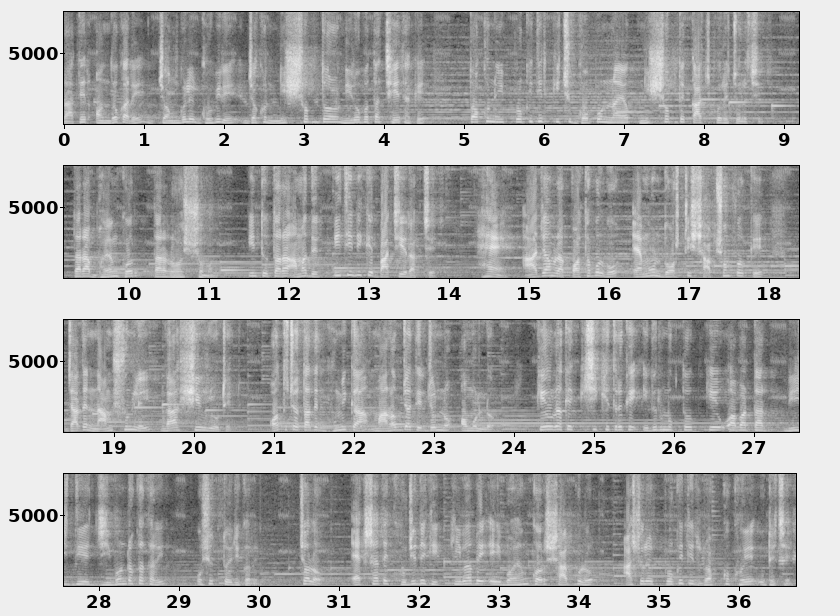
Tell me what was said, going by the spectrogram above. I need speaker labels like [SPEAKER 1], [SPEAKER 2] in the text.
[SPEAKER 1] রাতের অন্ধকারে, জঙ্গলের গভীরে যখন নিঃশব্দ নীরবতা ছেয়ে থাকে, তখনই প্রকৃতির কিছু গোপন নায়ক নিঃশব্দে কাজ করে চলেছে। তারা ভয়ঙ্কর, তারা রহস্যময়। কিন্তু তারা আমাদের পৃথিবীকে বাঁচিয়ে রাখছে। হ্যাঁ আজ আমরা কথা বলব এমন দশটি সাপ সম্পর্কে, যাদের নাম শুনলেই গা শিউরে ওঠে। অথচ তাদের ভূমিকা মানবজাতির জন্য অমূল্য। কেউ রাখে কৃষিক্ষেত্রকে ইঁদুরমুক্ত, কেউ আবার তার বীজ দিয়ে জীবন রক্ষাকারী ওষুধ তৈরি করে চলো, একসাথে খুঁজে দেখি কীভাবে এই ভয়ঙ্কর সাপগুলো আসলে প্রকৃতির রক্ষক হয়ে উঠেছে।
